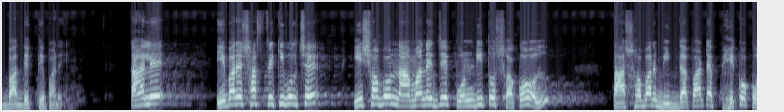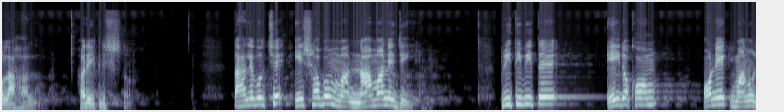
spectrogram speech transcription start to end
বা দেখতে পারে। তাহলে এবারে শাস্ত্রে কি বলছে? এসব না মানে যে পণ্ডিত সকল, তা সবার বিদ্যাপাঠ ভেকো কোলাহল। হরে কৃষ্ণ। তাহলে বলছে এসব না মানে যেই। পৃথিবীতে এই রকম অনেক মানুষ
